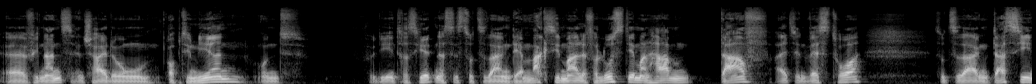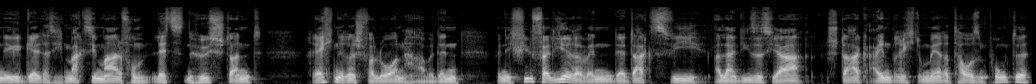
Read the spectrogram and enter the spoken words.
äh, Finanzentscheidungen optimieren. Und für die Interessierten, das ist sozusagen der maximale Verlust, den man haben darf als Investor. Sozusagen dasjenige Geld, das ich maximal vom letzten Höchststand rechnerisch verloren habe. Denn wenn ich viel verliere, wenn der DAX wie allein dieses Jahr stark einbricht um mehrere tausend Punkte,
